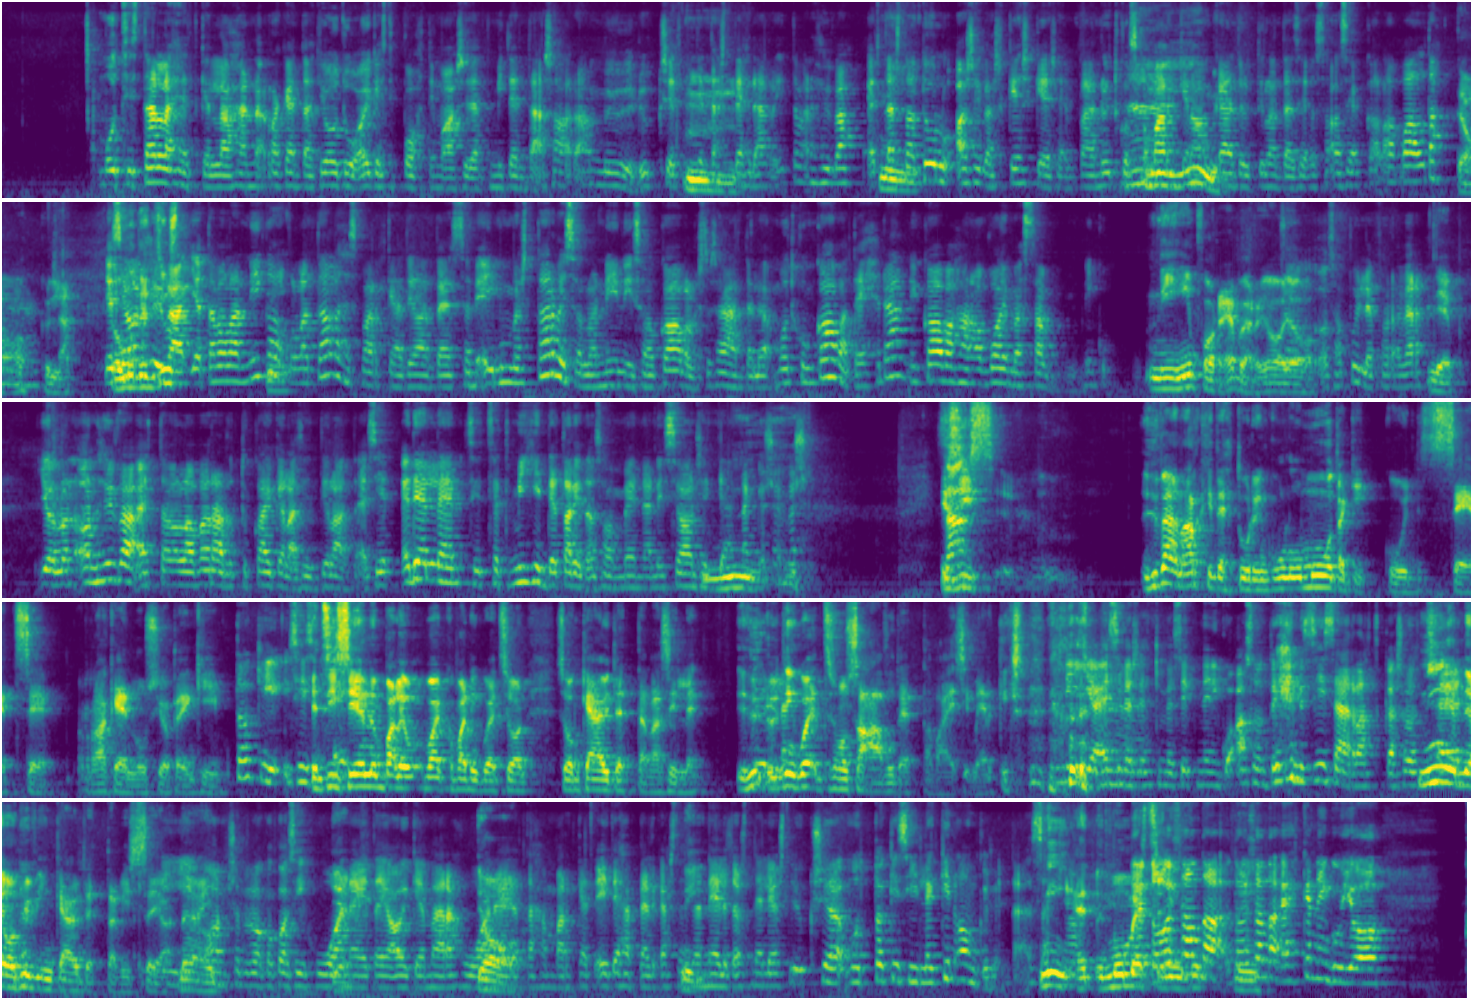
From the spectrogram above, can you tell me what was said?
mut siis tällä hetkellä rakentajat joutuu oikeasti pohtimaan sitä, että miten tämä saadaan myydyksi, että miten Mm. tästä tehdään riittävän hyvä. Että tästä on tullut asiakaskeskeisempää nyt, koska markkina on kääntynyt tilanteeseen, jossa asiakkaalla on valta. Joo, kyllä. Ja no, se on mutta hyvä. Just, Ja tavallaan niin kauan Niin. kun ollaan tällaisessa markkinatilanteessa, niin ei mun mielestä tarvitsisi olla niin isoa kaavallista sääntelyä. Mutta kun kaava tehdään, niin kaavahan on voimassa niin kuin niin, forever, joo, joo. osapuille forever. Jep. Jolloin on hyvä, että ollaan varauduttu kaikenlaisiin tilanteisiin. Edelleen sit se, että mihin detaljitasoon mennään, niin se on sitten jännä kysymys. Ja Sä- siis hyvään arkkitehtuuriin kuuluu muutakin kuin se, että se rakennus jotenkin... Toki siis... Et siis siihen on paljon vaikkapa, niin kuin, että se on, se on käytettävä sille, Kyllä. niin kuin, että se on saavutettava esimerkiksi. Niin, ja esimerkiksi myös sit ne niin kuin asuntojen sisäratkaisut. niin, se, että ne on hyvin käytettävissä ja niin, näin. on sopivan kokoisia huoneita ja oikein määrä huoneita Joo. tähän markkinaan. Ei tehdä pelkästään Niin. niin. 14 4 yksilöä, mutta toki sillekin on kysyntäänsä. Niin, et mun Ja toisaalta, niin kuin, toisaalta ehkä niinku jo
